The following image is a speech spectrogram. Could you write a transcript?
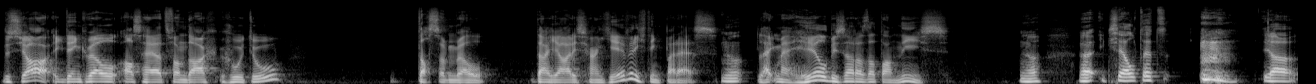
dus ja, ik denk wel als hij het vandaag goed doet, dat ze hem wel dat jaar is gaan geven richting Parijs. ja, Lijkt mij heel bizar als dat dan niet is. Ja, Eh, ik zei altijd ja,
